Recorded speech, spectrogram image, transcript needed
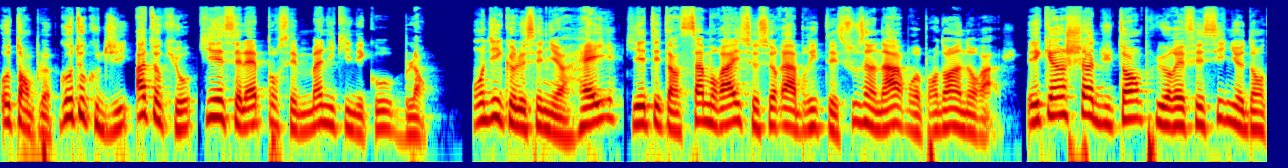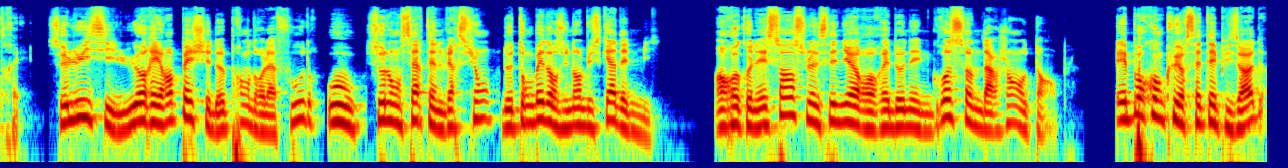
au temple Gotokuji à Tokyo, qui est célèbre pour ses mannequins Neko blancs. On dit que le seigneur Hei, qui était un samouraï, se serait abrité sous un arbre pendant un orage, et qu'un chat du temple lui aurait fait signe d'entrer. Celui-ci lui aurait empêché de prendre la foudre ou, selon certaines versions, de tomber dans une embuscade ennemie. En reconnaissance, le seigneur aurait donné une grosse somme d'argent au temple. Et pour conclure cet épisode,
